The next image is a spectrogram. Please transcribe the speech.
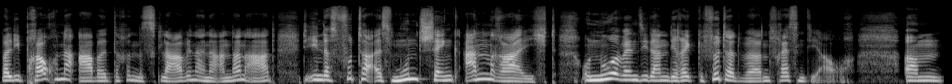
weil die brauchen eine Arbeiterin, eine Sklavin einer anderen Art, die ihnen das Futter als Mundschenk anreicht. Und nur wenn sie dann direkt gefüttert werden, fressen die auch. Ähm,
